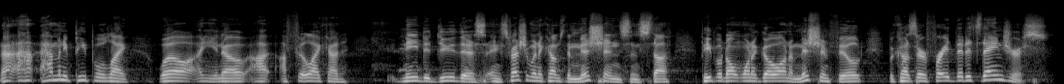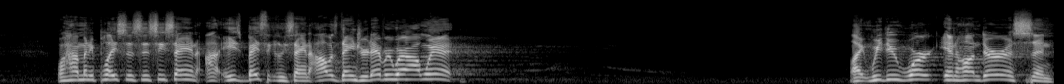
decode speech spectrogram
Now, how many people like, well, you know, I, I feel like I need to do this, and especially when it comes to missions and stuff, people don't want to go on a mission field because they're afraid that it's dangerous. Well, how many places is he saying? He's basically saying, I was dangered everywhere I went. Like we do work in Honduras, and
